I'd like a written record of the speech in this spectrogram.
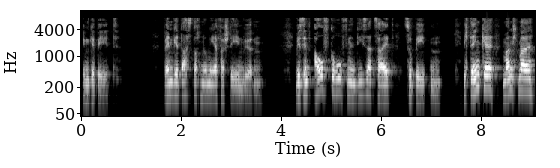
im Gebet. Wenn wir das doch nur mehr verstehen würden. Wir sind aufgerufen in dieser Zeit zu beten. Ich denke manchmal,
